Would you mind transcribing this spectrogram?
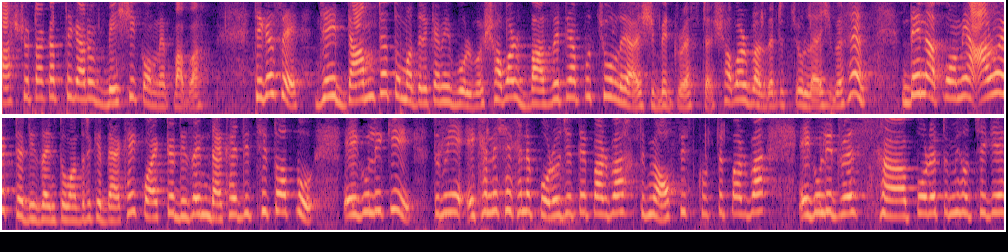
পাঁচশো টাকার থেকে আরও বেশি কমে পাবা। ঠিক আছে? যেই দামটা তোমাদেরকে আমি বলব, সবার বাজেটে আপু চলে আসবে ড্রেসটা সবার বাজেটে চলে আসবে হ্যাঁ? দেন আপু, আমি আরও একটা ডিজাইন তোমাদেরকে দেখাই, কয়েকটা ডিজাইন দেখাই দিচ্ছি তো আপু। এগুলি কি, তুমি এখানে সেখানে পরেও যেতে পারবা, তুমি অফিস করতে পারবা, এগুলি ড্রেস পরে তুমি হচ্ছে গিয়ে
